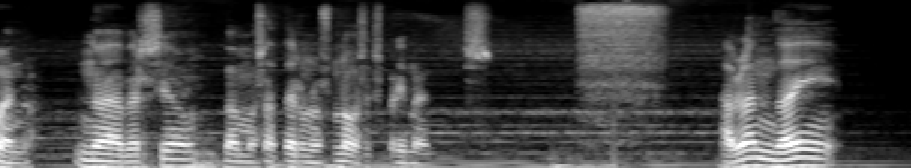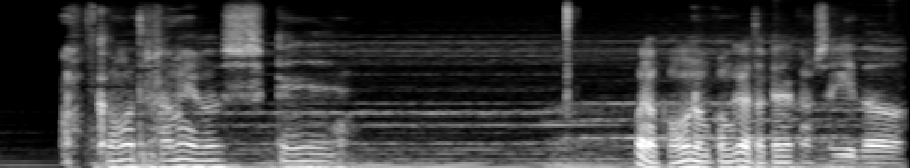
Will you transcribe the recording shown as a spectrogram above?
Bueno, nueva versión, vamos a hacer unos nuevos experimentos. Hablando ahí con otros amigos que... Bueno, con uno en concreto que había conseguido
